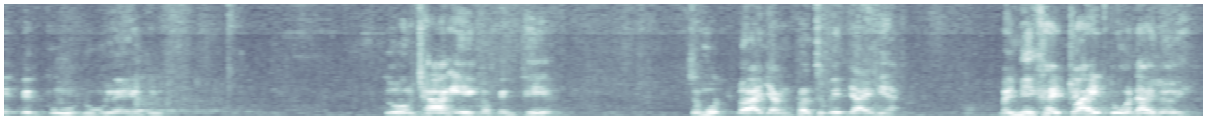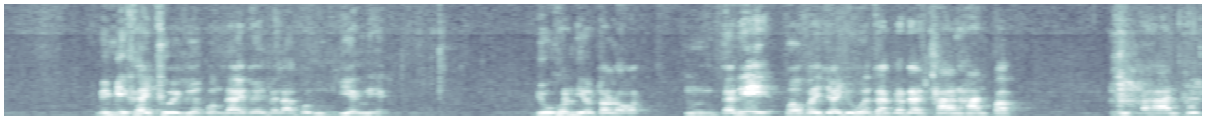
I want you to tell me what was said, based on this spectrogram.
พเป็นผู้ดูแลดูตัวของช้างเองก็เป็นเทพ สมมติว่าย่างพระสเด็จใหญ่เนี่ย ไม่มีใครใกล้ตัวได้เลย ไม่มีใครช่วยเหลือผมได้เลย เวลาผมเลี้ยงเนี่ย อยู่คนเดียวตลอด อืมแต่นี่พอไปจะอยู่กับท่านก็ได้ทานอาหารปั๊บหยิบอาหารปุ๊บ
